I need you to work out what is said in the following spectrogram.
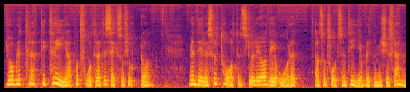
Jag blev 33 på 2.36 och 14. Med det resultatet skulle jag det året, alltså 2010, blivit nummer 25.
